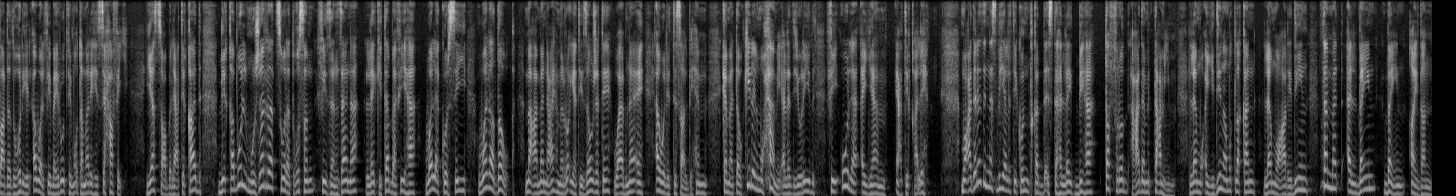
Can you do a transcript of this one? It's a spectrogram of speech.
بعد ظهوره الأول في بيروت في مؤتمره الصحفي يصعب الاعتقاد بقبول مجرد صورة غصن في زنزانة لا كتاب فيها ولا كرسي ولا ضوء مع منعه من رؤية زوجته وأبنائه أو الاتصال بهم كما توكيل المحامي الذي يريد في أولى أيام اعتقاله معادلات النسبية التي كنت قد استهليت بها تفرض عدم التعميم. لا مؤيدين مطلقا لا معارضين ثمة البين بين أيضا.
